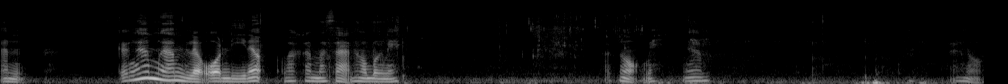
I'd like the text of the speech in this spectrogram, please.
อันก็งามงามๆแล้วอ่อนดีเนาะวักธรรมศาสตร์เฮาเบิ่งนี่ พักหนอกไหมงามพักหนอก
